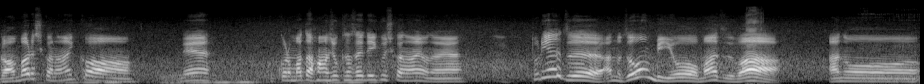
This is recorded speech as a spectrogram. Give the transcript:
頑張るしかないか。ね。ここからまた繁殖させていくしかないよね。とりあえずあのゾンビをまずはあの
